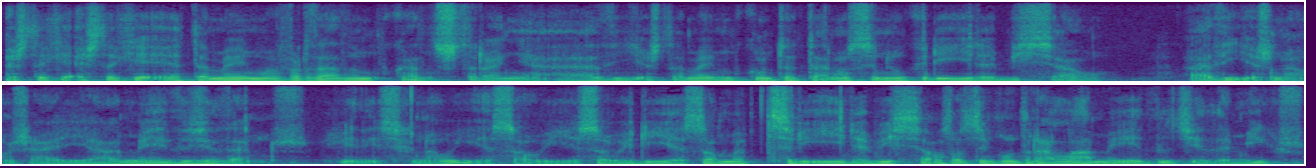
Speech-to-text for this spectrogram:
esta, aqui- esta aqui é também uma verdade um bocado estranha. Há dias também me contataram se não queria ir a Bissau. Há dias não, já ia há meia dúzia de anos. E eu disse que não ia, só ia, só iria, só me apeteceria ir a Bissau, só se encontrar lá meia dúzia de amigos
